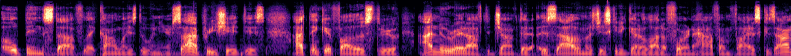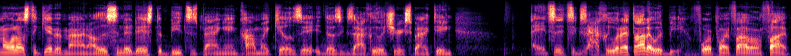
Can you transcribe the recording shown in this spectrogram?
open stuff like Conway's doing here. So I appreciate this. I think it follows through. I knew right off the jump that this album was just gonna get a lot of four and a half on fives because I don't know what else to give it, man. I listen to this, the beats is banging, Conway kills it, it does exactly what you're expecting it's it's exactly what I thought it would be. 4.5 on 5.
